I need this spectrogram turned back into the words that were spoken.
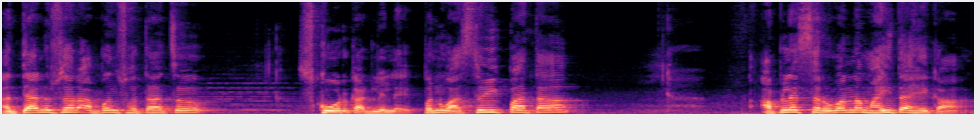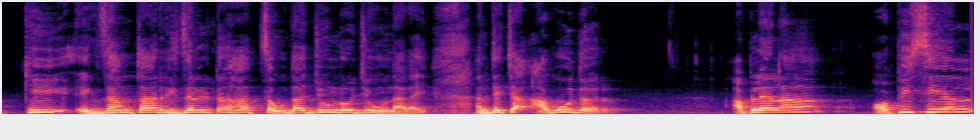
आणि त्यानुसार आपण स्वतःचं स्कोअर काढलेलं आहे. पण वास्तविक पाहता आपल्या सर्वांना माहीत आहे का की एक्झामचा रिझल्ट हा चौदा जून रोजी होणार आहे. आणि त्याच्या अगोदर आपल्याला ऑफिशियल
